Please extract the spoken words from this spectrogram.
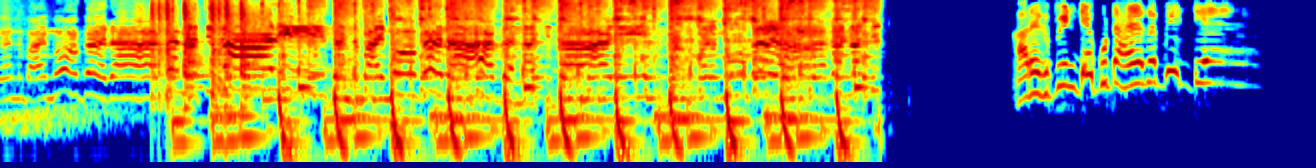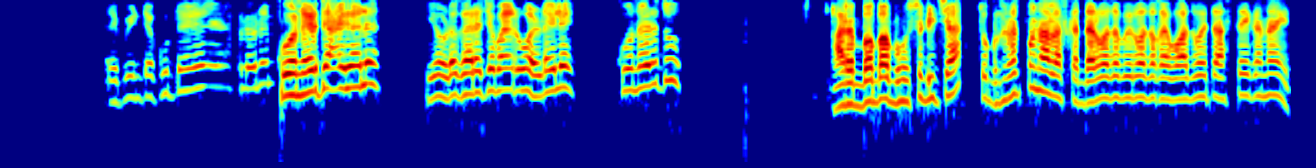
गणबाई मोगरा गणाची जाळी. मोगरा गणाची जाळी. मोगरा गणाची अरे आहे अरे कुठे? कोण आहे एवढं घराच्या बाहेर वळलेले कोण आहे तू? अरे बाबा भोसडीच्या? तो घरात पण आलास का? दरवाजा बिरवाजा काय वाजवायचा असतंय का नाही?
